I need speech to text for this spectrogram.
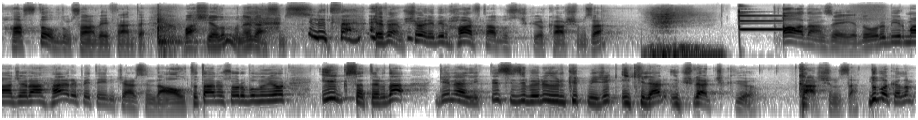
Hasta oldum sana beyefendi. Başlayalım mı ne dersiniz? Lütfen. Efendim şöyle bir harf tablosu çıkıyor karşımıza. A'dan Z'ye doğru bir macera. Her peteğin içerisinde 6 tane soru bulunuyor. İlk satırda genellikle sizi böyle ürkütmeyecek ikiler, üçler çıkıyor karşınıza. Dur bakalım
